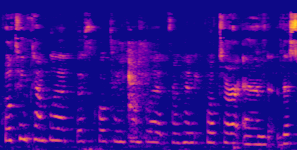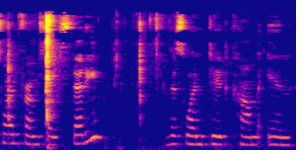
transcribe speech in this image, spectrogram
quilting template, this quilting template from Handi Quilter and this one from Sew Steady. This one did come in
